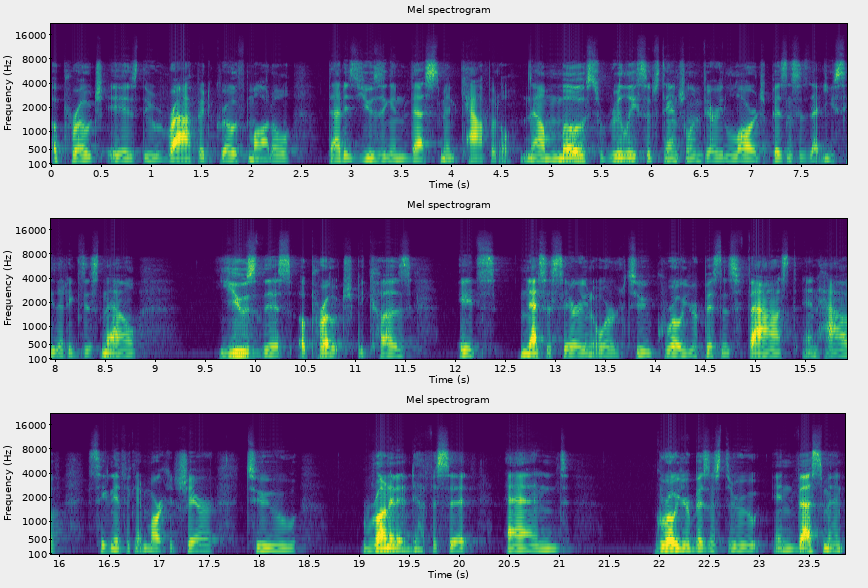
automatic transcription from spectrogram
approach is the rapid growth model, that is using investment capital. Now, most really substantial and very large businesses that you see that exist now use this approach because it's necessary in order to grow your business fast and have significant market share to run at a deficit and grow your business through investment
